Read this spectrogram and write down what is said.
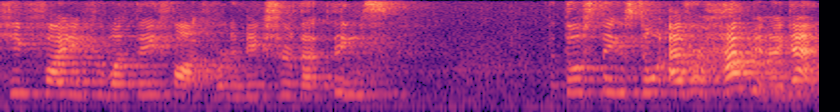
keep fighting for what they fought for to make sure that things, those things don't ever happen again.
